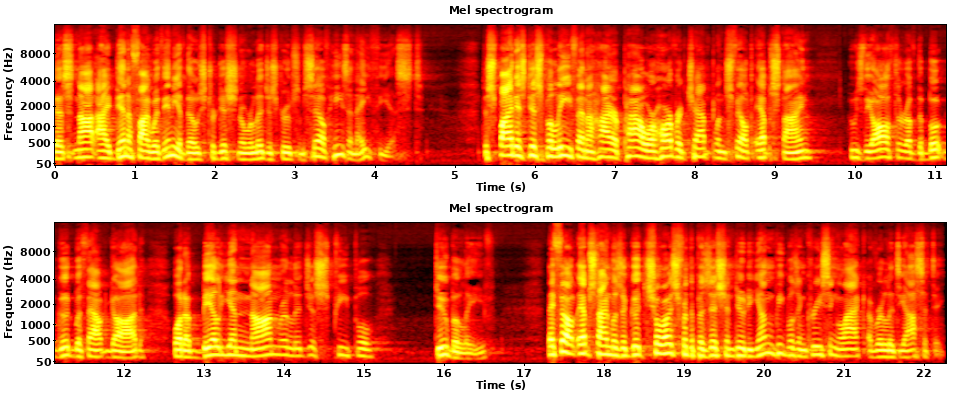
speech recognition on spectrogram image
does not identify with any of those traditional religious groups himself. He's an atheist. Despite his disbelief in a higher power, Harvard chaplains felt Epstein, who's the author of the book Good Without God, what a billion non religious people do believe. They felt Epstein was a good choice for the position due to young people's increasing lack of religiosity.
